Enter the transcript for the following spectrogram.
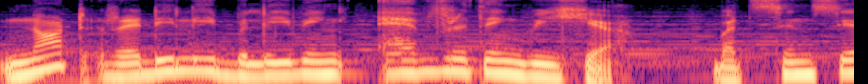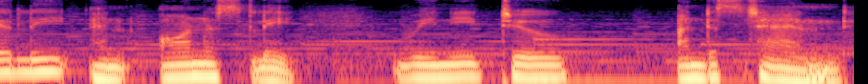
Not readily believing everything we hear, but sincerely and honestly, we need to understand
